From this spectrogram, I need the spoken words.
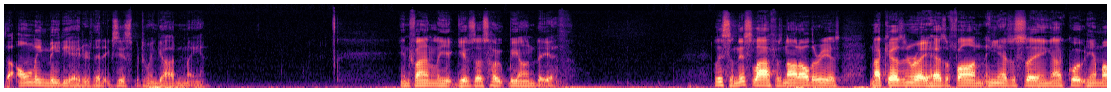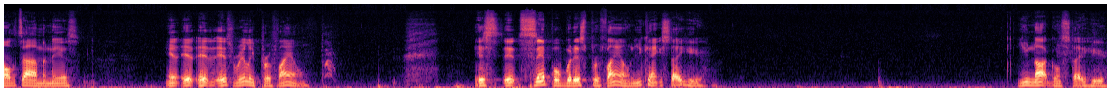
the only mediator that exists between God and man. And finally, it gives us hope beyond death. Listen, this life is not all there is. My cousin Ray has a fond, he has a saying, I quote him all the time in this. It, it, it, it's really profound. It's, it's simple, but it's profound. You can't stay here. You're not going to stay here.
